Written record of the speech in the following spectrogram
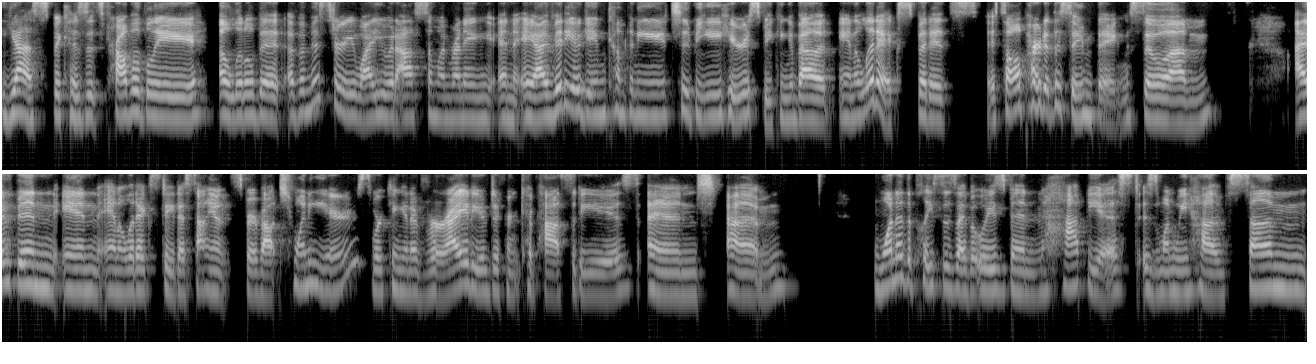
Yes, because it's probably a little bit of a mystery why you would ask someone running an AI video game company to be here speaking about analytics, but it's it's all part of the same thing. So um I've been in analytics data science for about 20 years, working in a variety of different capacities. And um, one of the places I've always been happiest is when we have some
